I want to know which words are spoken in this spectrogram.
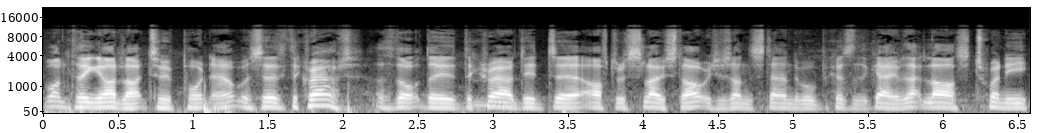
One thing I'd like to point out was uh, the crowd. I thought the, the crowd did, uh, after a slow start, which was understandable because of the game, that last 20,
